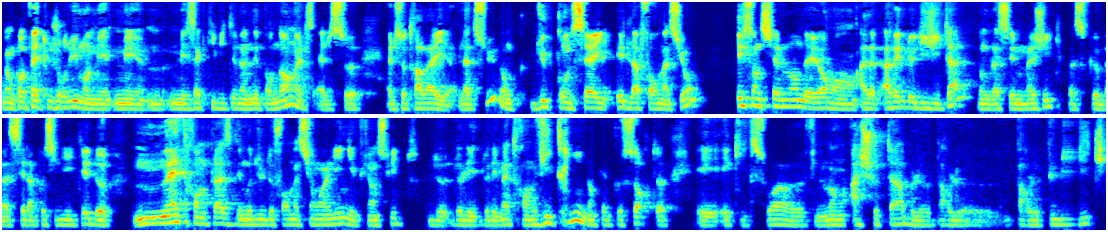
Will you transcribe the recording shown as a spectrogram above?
Donc en fait aujourd'hui moi mes, mes, mes activités d'indépendant elles, elles, se elles se travaillent là-dessus donc du conseil et de la formation essentiellement d'ailleurs avec le digital. Donc là, c'est magique parce que bah, c'est la possibilité de mettre en place des modules de formation en ligne et puis ensuite de, de, les, de les, mettre en vitrine en quelque sorte et, et qu'ils soient euh, finalement achetables par le par le public,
